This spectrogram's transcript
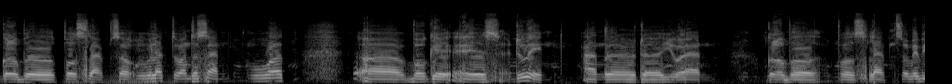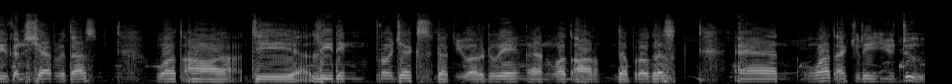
Global Pulse Lab. So we would like to understand what uh, Boge is doing under the UN Global Pulse Lab. So maybe you can share with us what are the leading projects that you are doing and what are the progress and what actually you do.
